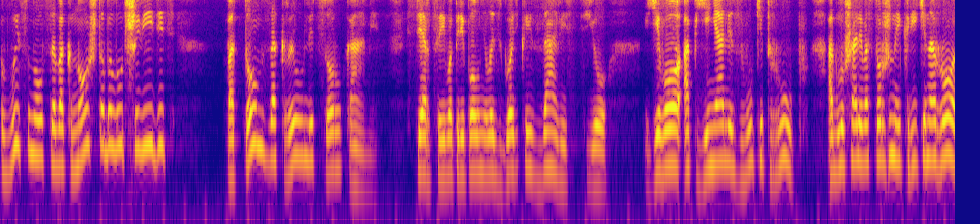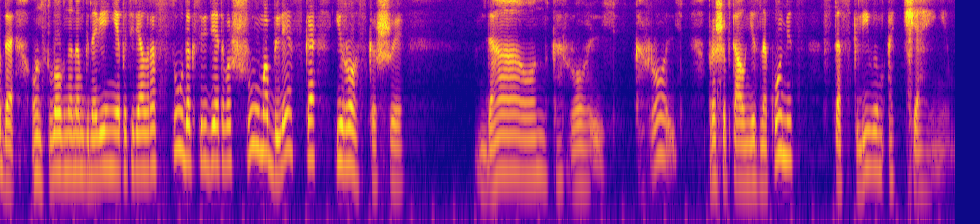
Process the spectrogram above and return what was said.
высунулся в окно, чтобы лучше видеть, потом закрыл лицо руками. Сердце его переполнилось горькой завистью. Его опьяняли звуки труп, оглушали восторженные крики народа. Он словно на мгновение потерял рассудок среди этого шума, блеска и роскоши. «Да, он король, король», — прошептал незнакомец с тоскливым отчаянием.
